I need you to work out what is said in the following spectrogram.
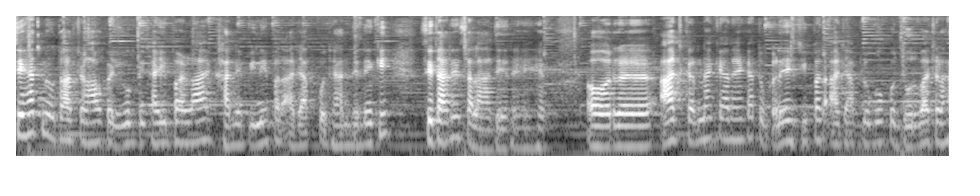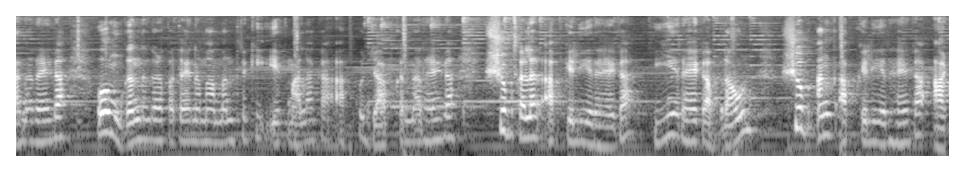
सेहत में उतार चढ़ाव का योग दिखाई पड़ रहा है। खाने पीने पर आज आपको ध्यान देने की सितारे सलाह दे रहे हैं। और आज करना क्या रहेगा? तो गणेश जी पर आज आप लोगों को दूरबा चढ़ाना रहेगा। ओम गंग गणपत नमा। मंत्र की एक माला का आपको जाप करना रहेगा। शुभ कलर आपके लिए रहेगा। ये रहेगा ब्राउन। शुभ अंक आपके लिए रहेगा आठ।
